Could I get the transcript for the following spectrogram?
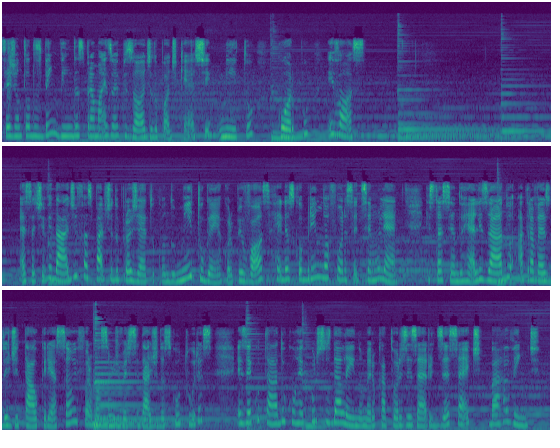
Sejam todos bem-vindos para mais um episódio do podcast Mito, Corpo e Voz. Essa atividade faz parte do projeto Quando Mito Ganha Corpo e Voz, Redescobrindo a Força de Ser Mulher, que está sendo realizado através do edital Criação e Formação Diversidade das Culturas, executado com recursos da Lei nº 14017-20.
